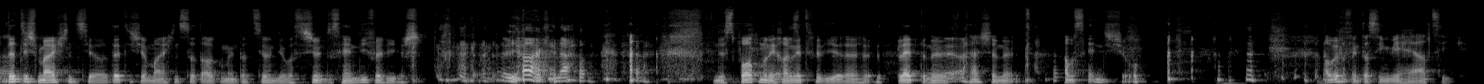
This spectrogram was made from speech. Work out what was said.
ja, das ist meistens ja, das ist ja meistens so die Argumentation, ja, was ist, wenn du das Handy verlierst? Ja, genau. Das Portemonnaie Ja, kann das- nicht verlieren, die Blätter nicht, Ja. die Tasche nicht, aber das Handy schon. aber ich finde das irgendwie herzig.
